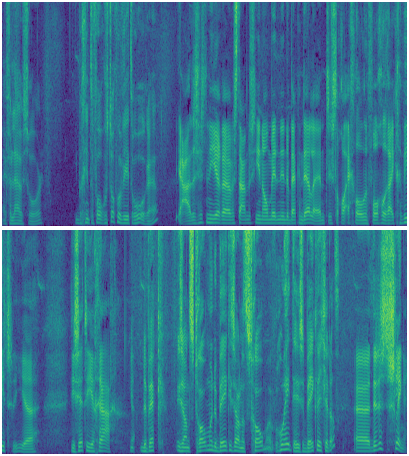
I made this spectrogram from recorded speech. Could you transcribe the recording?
Even luisteren hoor. Je begint de vogels toch wel weer te horen, hè? Ja, er zitten hier, uh, we staan dus hier nou midden in de Bekkendellen. En het is toch wel echt wel een vogelrijk gebied. Die, uh, die zitten hier graag. Ja, de bek is aan het stromen, de beek is aan het stromen. Hoe heet deze beek, weet je dat? Uh, dit is de Slinger.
